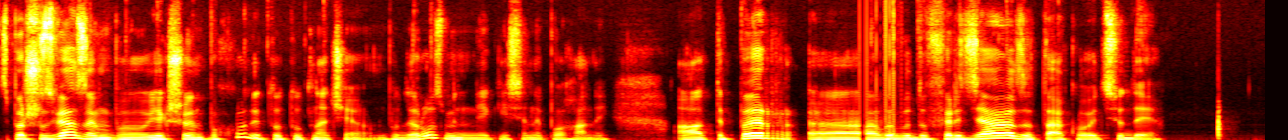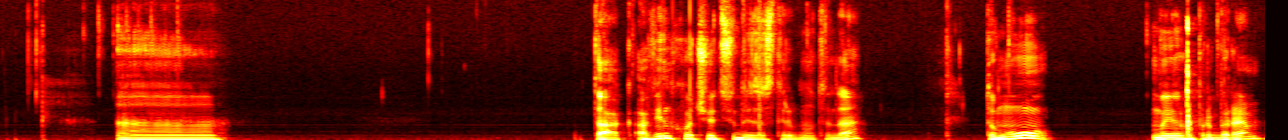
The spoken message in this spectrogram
Спершу зв'язуємо, бо якщо він походить, то тут, наче, буде розмін якийсь непоганий. А тепер е, виведу ферзя з атакою от сюди. Е, так, а він хоче сюди застрибнути, да? Тому ми його приберемо.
